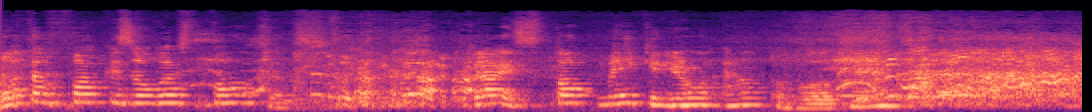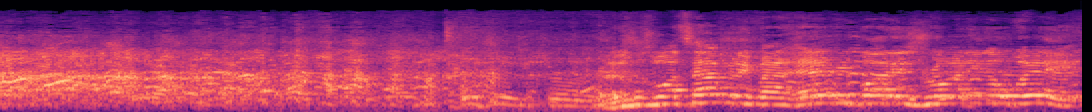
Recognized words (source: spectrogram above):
What the fuck is a West Balkans? Guys, stop making your own alcohol, okay? This is what's happening, man. Everybody's running away.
